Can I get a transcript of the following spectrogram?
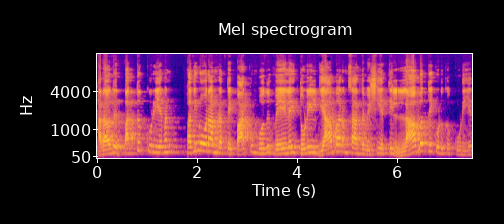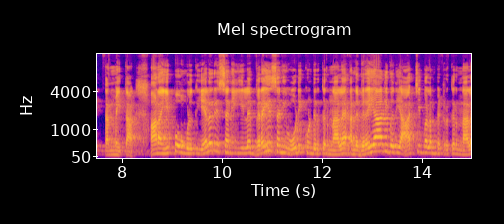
அதாவது பத்துக்குரியவன் பதினோராம் இடத்தை பார்க்கும்போது வேலை தொழில் வியாபாரம் சார்ந்த விஷயத்தில் லாபத்தை கொடுக்கக்கூடிய தன்மை தான் ஆனால் இப்போ உங்களுக்கு ஏழரை சனியில் விரய சனி ஓடிக்கொண்டிருக்கிறதுனால அந்த விரையாதிபதி ஆட்சி பலம் பெற்றிருக்கிறதுனால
